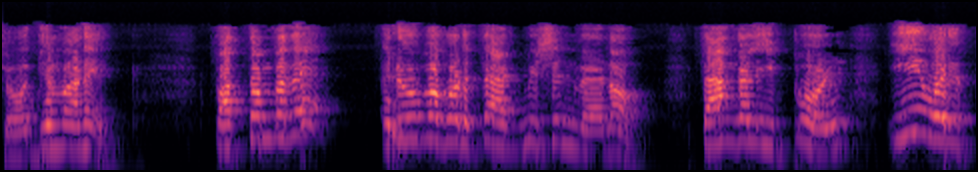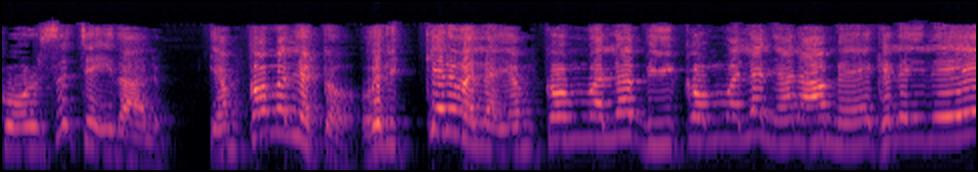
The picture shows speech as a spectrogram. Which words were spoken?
ചോദ്യമാണ്. പത്തൊമ്പത് രൂപ കൊടുത്ത് അഡ്മിഷൻ വേണോ? താങ്കൾ ഇപ്പോൾ ഈ ഒരു കോഴ്സ് ചെയ്താലും. എം കോം അല്ല കേട്ടോ ഒരിക്കലുമല്ല എം കോം അല്ല ബി കോം അല്ല. ഞാൻ ആ മേഖലയിലേ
